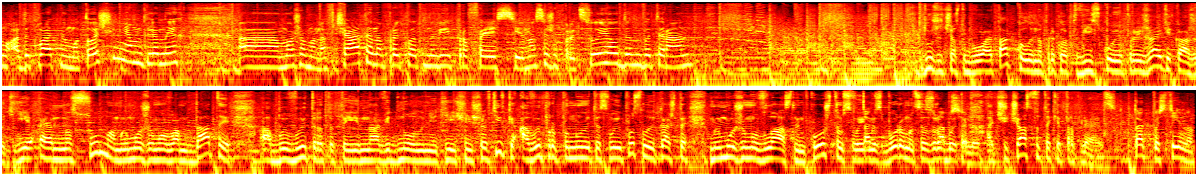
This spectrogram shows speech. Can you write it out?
ну, адекватним оточенням для них. Можемо навчати, наприклад, новій професії. У нас вже працює один ветеран. Дуже часто буває так, коли, наприклад, військові приїжджають і кажуть, є енна сума, ми можемо вам дати, аби витратити її на відновлення тієї чи іншої автівки. А ви пропонуєте свої послуги і кажете, ми можемо власним коштом, своїми Так. зборами це зробити. Абсолютно. А чи часто таке трапляється? Так, постійно.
